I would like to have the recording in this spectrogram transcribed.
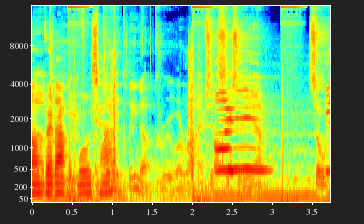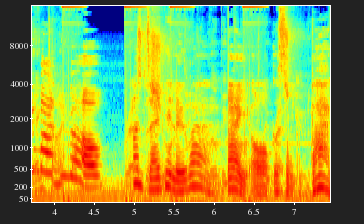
ตอนเวลา6โมงเช้านี่มันแบบ มั่นใจได้เลยว่าได้ออกก็ส่งกันบ้าน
